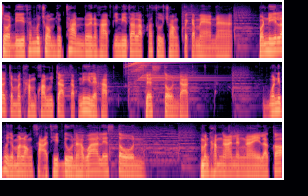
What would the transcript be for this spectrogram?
สวัสดีท่านผู้ชมทุกท่านด้วยนะครับ ยินดีต้อนรับเข้าสู่ช่องเปกแมนนะฮะวันนี้เราจะมาทำความรู้จักกับนี่เลยครับ Redstone Dust วันนี้ผมจะมาลองสาธิตดูนะครับว่า Redstone มันทำงานยังไง แล้วก็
